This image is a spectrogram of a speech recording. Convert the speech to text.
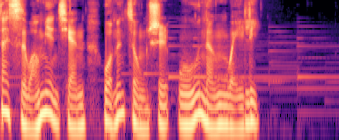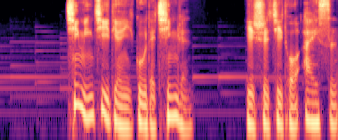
在死亡面前，我们总是无能为力。清明祭奠已故的亲人，已是寄托哀思；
